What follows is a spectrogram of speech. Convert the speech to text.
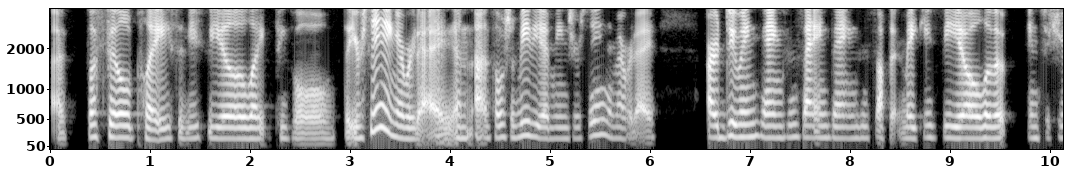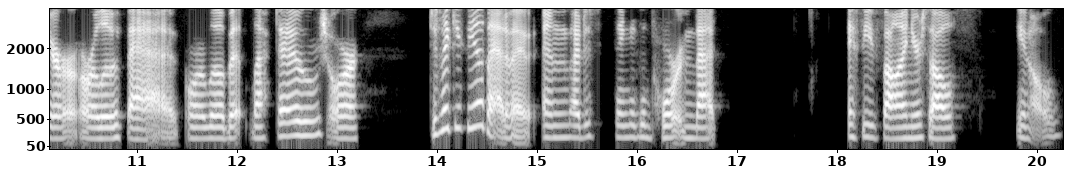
a fulfilled place. If you feel like people that you're seeing every day and on social media means you're seeing them every day are doing things and saying things and stuff that make you feel a little bit insecure or a little bit bad or a little bit left out or just make you feel bad about. And I just think it's important that if you find yourself, you know,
